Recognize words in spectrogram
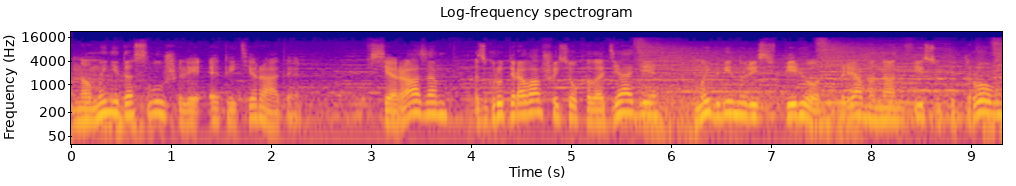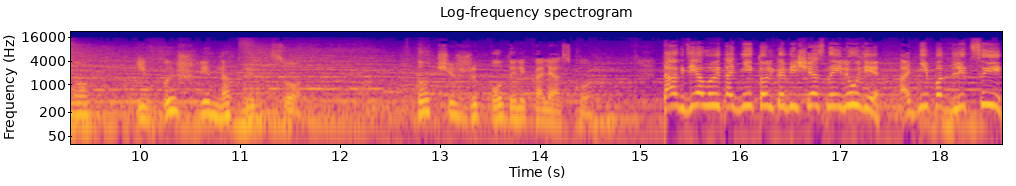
Но мы не дослушали этой тирады. Все разом, сгруппировавшись около дяди, мы двинулись вперед прямо на Анфису Петровну и вышли на крыльцо. Тотчас же подали коляску. «Так делают одни только бесчестные люди! Одни подлецы!»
